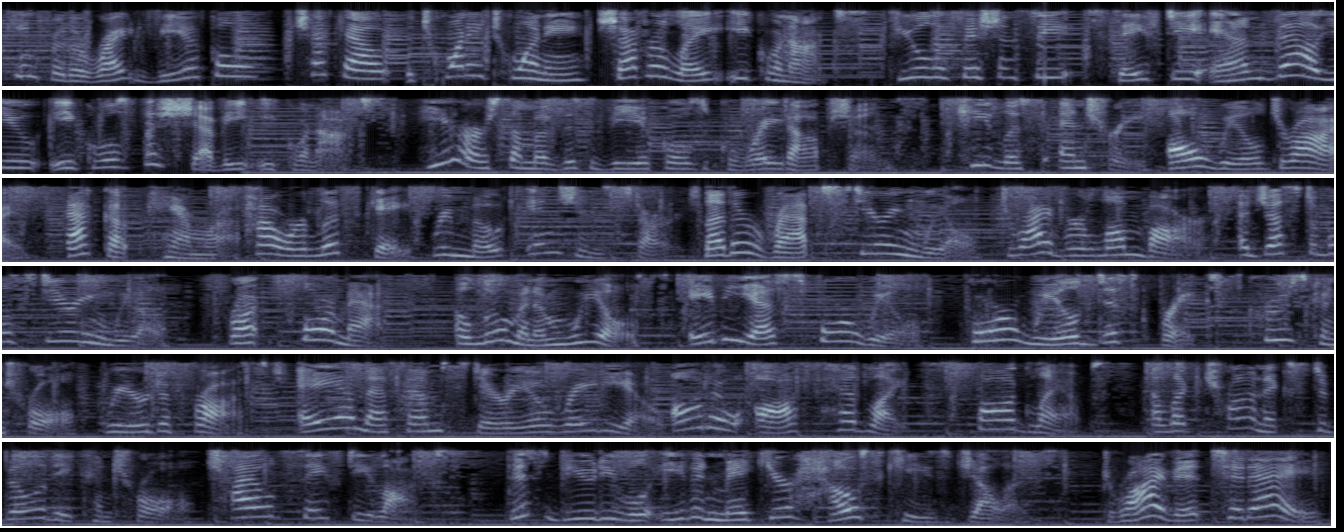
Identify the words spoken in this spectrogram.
Looking for the right vehicle? Check out the 2020 Chevrolet Equinox. Fuel efficiency, safety, and value equals the Chevy Equinox. Here are some of this vehicle's great options. Keyless entry, all-wheel drive, backup camera, power liftgate, remote engine start, leather-wrapped steering wheel, driver lumbar, adjustable steering wheel, front floor mats, aluminum wheels, ABS four-wheel, four-wheel disc brakes, cruise control, rear defrost, AM FM stereo radio, auto off headlights, fog lamps, electronic stability control, child safety locks. This beauty will even make your house keys jealous. Drive it today.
